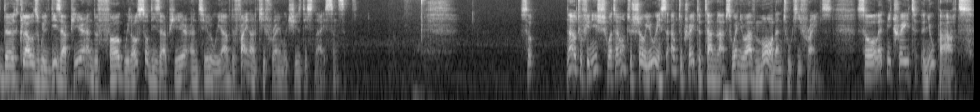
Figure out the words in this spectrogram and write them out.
the clouds will disappear and the fog will also disappear until we have the final keyframe, which is this nice sunset. So now to finish, what I want to show you is how to create a time lapse when you have more than two keyframes. So let me create a new part.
